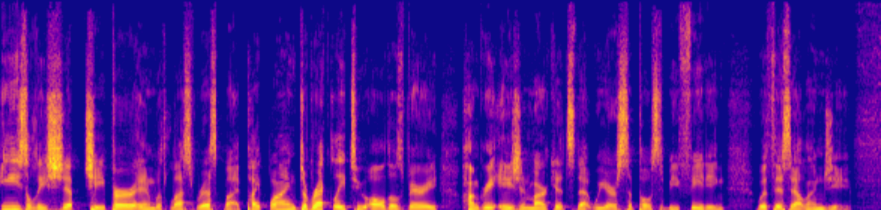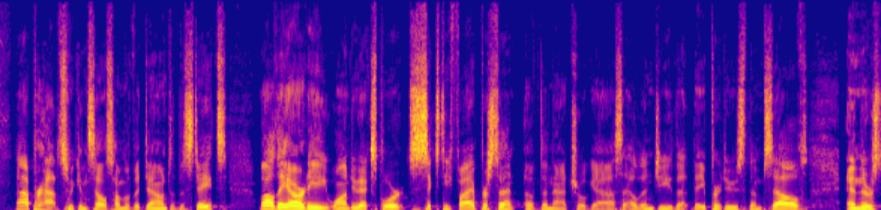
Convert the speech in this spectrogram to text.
easily shipped cheaper and with less risk by pipeline directly to all those very hungry Asian markets that we are supposed to be feeding with this LNG. Ah, perhaps we can sell some of it down to the States. Well, they already want to export 65% of the natural gas, LNG, that they produce themselves. And there's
